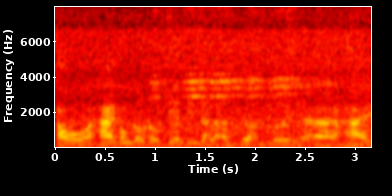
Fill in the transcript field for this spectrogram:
sau hai vòng đấu đầu tiên thì rất là ấn tượng với ờ, hai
